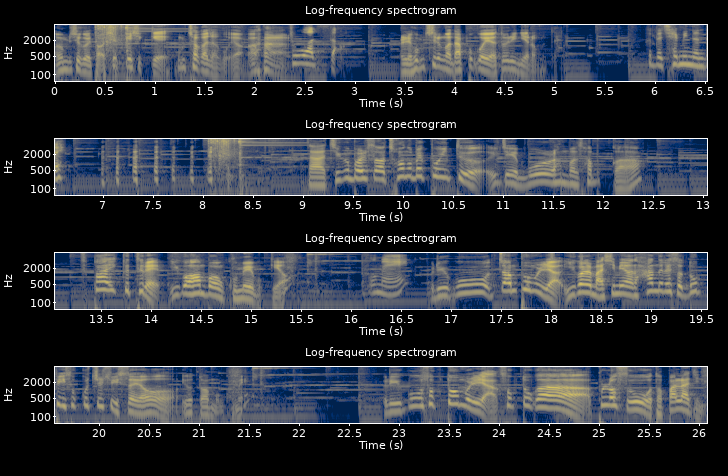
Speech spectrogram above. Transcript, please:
음식을 더 쉽게 쉽게 훔쳐가자고요. 좋았어. 원래 훔치는 건 나쁜 거예요, 또린이 여러분들. 근데 재밌는데? 자, 지금 벌써 1500포인트. 이제 뭘 한번 사볼까? 스파이크 트랩 이거 한번 구매해 볼게요. 구매. 그리고 점프 물약 이걸 마시면 하늘에서 높이 솟구칠 수 있어요. 이것도 한번 구매. 그리고 속도 물약 속도가 플러스 5 더 빨라진대.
